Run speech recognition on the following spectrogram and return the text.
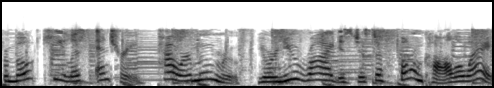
remote keyless entry, power moonroof. Your new ride is just a phone call away.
